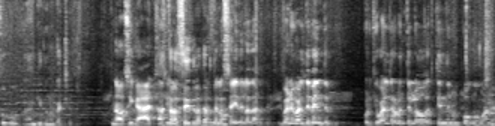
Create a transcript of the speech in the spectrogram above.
tú, aquí tú no cachas. No, sí, cacho. ¿Hasta sí. las seis de la tarde, Hasta no? las 6 de la tarde. Bueno, igual depende. Porque igual de repente lo extienden un poco cuando.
